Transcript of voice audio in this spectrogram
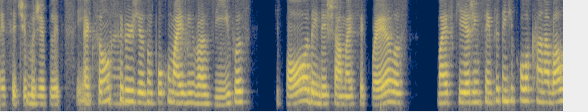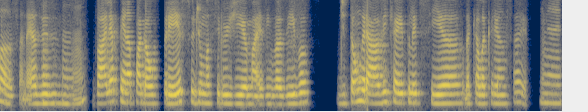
esse tipo hum. de epilepsia. É que são né? cirurgias um pouco mais invasivas, que podem deixar mais sequelas, mas que a gente sempre tem que colocar na balança, né? Às vezes uhum. vale a pena pagar o preço de uma cirurgia mais invasiva de tão grave que a epilepsia daquela criança é. é.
